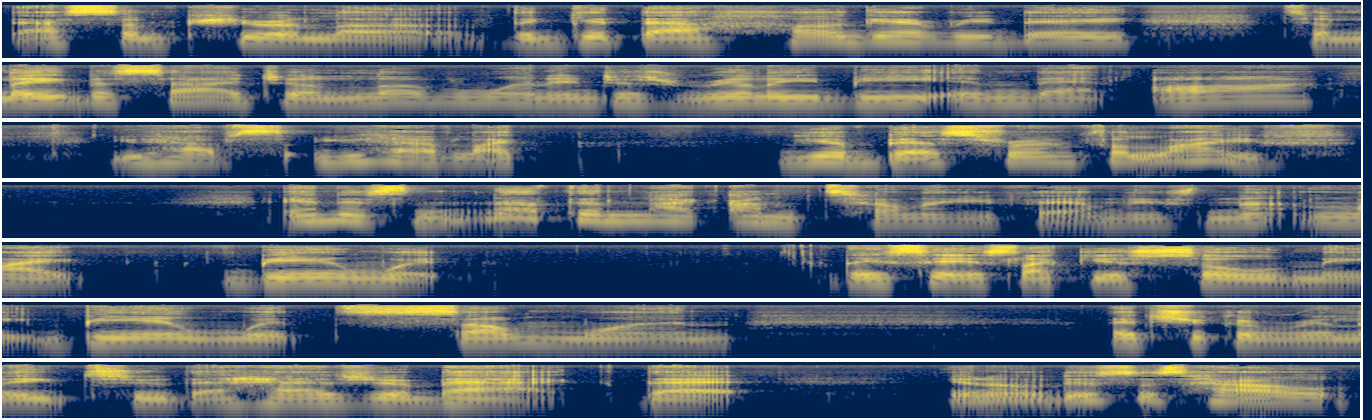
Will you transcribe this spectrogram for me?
That's some pure love. To get that hug every day, to lay beside your loved one and just really be in that awe. You have you have like your best friend for life. And it's nothing like, I'm telling you, family, it's nothing like being with, they say it's like your soulmate, being with someone that you can relate to that has your back that you know this is how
